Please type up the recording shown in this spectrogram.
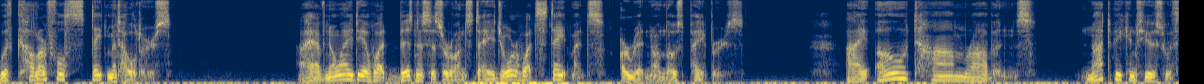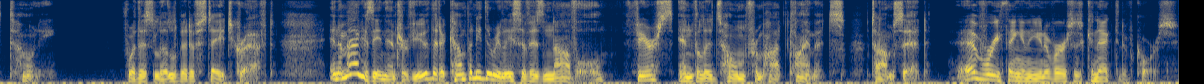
with colorful statement holders. I have no idea what businesses are on stage or what statements are written on those papers. I owe Tom Robbins, not to be confused with Tony, for this little bit of stagecraft. In a magazine interview that accompanied the release of his novel, Fierce Invalids Home from Hot Climates, Tom said, Everything in the universe is connected, of course.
